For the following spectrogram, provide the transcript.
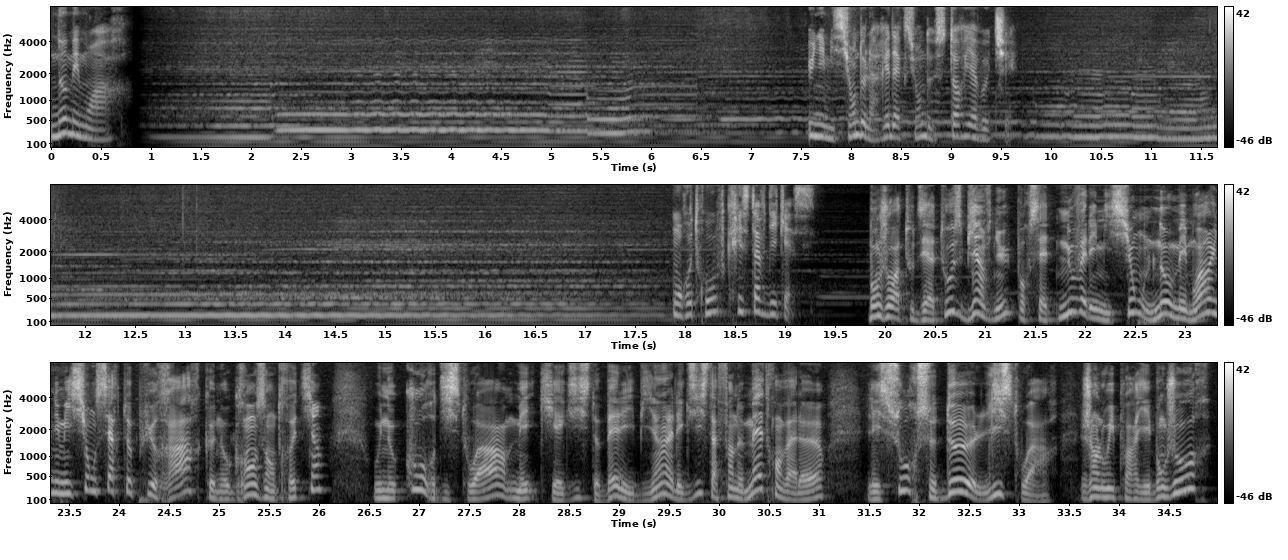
Nos mémoires. Une émission de la rédaction de Storia Voce. On retrouve Christophe Dickès. Bonjour à toutes et à tous, bienvenue pour cette nouvelle émission Nos Mémoires, une émission certes plus rare que nos grands entretiens ou nos cours d'histoire, mais qui existe bel et bien. Elle existe afin de mettre en valeur les sources de l'histoire. Jean-Louis Poirier, bonjour.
